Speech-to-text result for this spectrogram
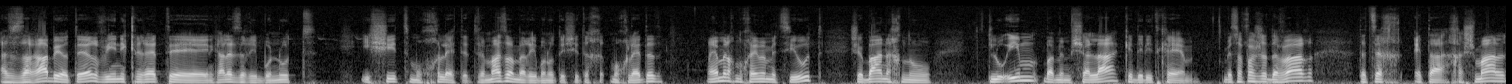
הזרה ביותר, והיא נקראת, אה, נקרא לזה ריבונות אישית מוחלטת. ומה זה אומר ריבונות אישית מוחלטת? היום אנחנו חיים במציאות שבה אנחנו תלויים בממשלה כדי להתקיים. בסופו של דבר, אתה צריך את החשמל,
